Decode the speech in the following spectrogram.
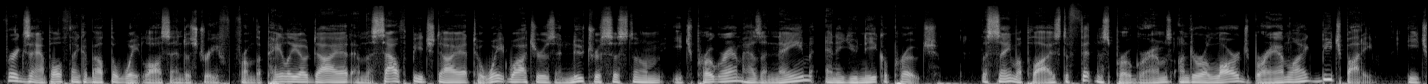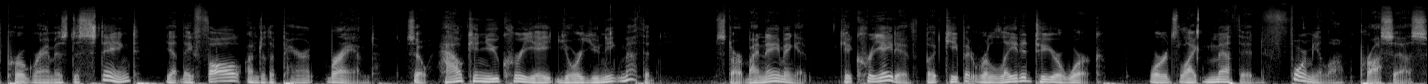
For example, think about the weight loss industry. From the paleo diet and the South Beach diet to Weight Watchers and Nutrisystem, each program has a name and a unique approach. The same applies to fitness programs under a large brand like Beachbody. Each program is distinct, yet they fall under the parent brand. So, how can you create your unique method? Start by naming it. Get creative, but keep it related to your work. Words like method, formula, process,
